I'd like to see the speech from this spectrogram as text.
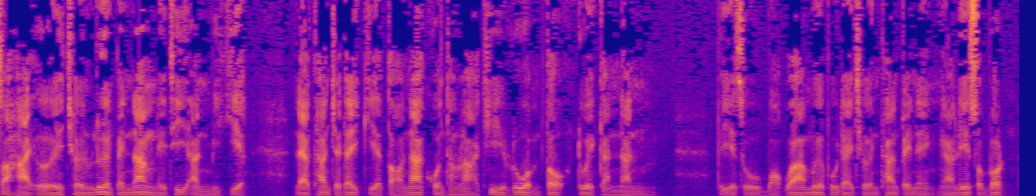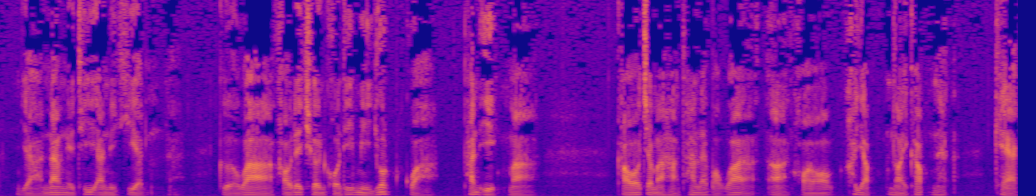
สหายเอ๋ยเชิญเลื่อนไปนั่งในที่อันมีเกียรติ แล้วท่านจะได้เกียรติต่อหน้าคนทั้งหลายที่ร่วมโต๊ะด้วยกันนั้น พระเยซูบอกว่าเมื่อผู้ใดเชิญท่านไปในงานเลี้ยงสมรสอย่านั่งในที่อันมีเกียรติเกือว่าเขาได้เชิญคนที่มียศกว่าท่านอีกมา เขาจะมาหาท่านแล้วบอกว่าอขอขยับหน่อยครับนะแขก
